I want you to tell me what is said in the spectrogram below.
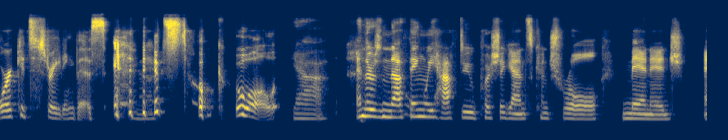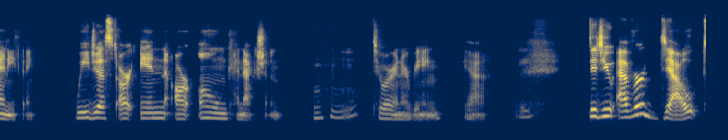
orchestrating this. Yeah. it's so cool. Yeah. And there's nothing we have to push against, control, manage anything. We just are in our own connection mm-hmm. to our inner being. Yeah. Did you ever doubt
